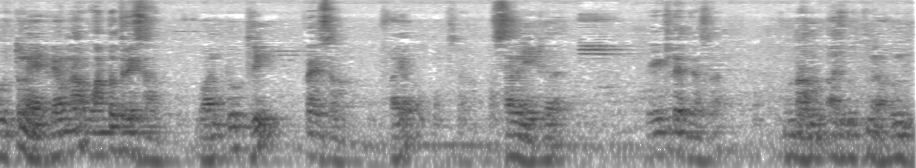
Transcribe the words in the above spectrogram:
గుర్తున్నాయి? ఎక్కడేమన్నా? One two three seven. One two three. Five seven five? Seven eight కదా? ఎయిట్ లేదు కదా సార్? అది గుర్తున్నా ఉంది.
